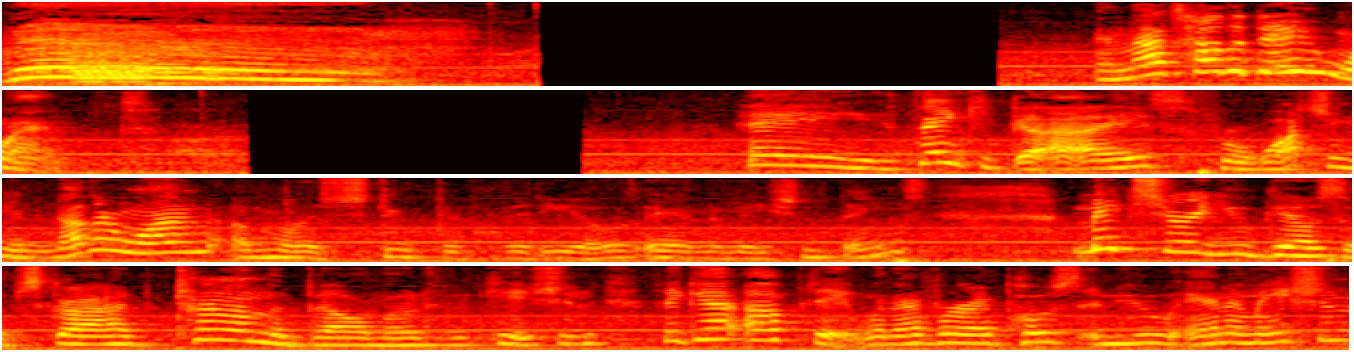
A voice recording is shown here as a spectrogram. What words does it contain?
and that's how the day went. Hey, thank you guys for watching another one of my stupid videos, animation things. Make sure you go subscribe, turn on the bell notification to get update whenever I post a new animation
